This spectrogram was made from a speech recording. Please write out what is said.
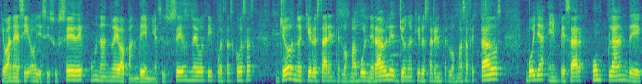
que van a decir, oye, si sucede una nueva pandemia, si sucede un nuevo tipo de estas cosas, yo no quiero estar entre los más vulnerables, yo no quiero estar entre los más afectados, voy a empezar un plan de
